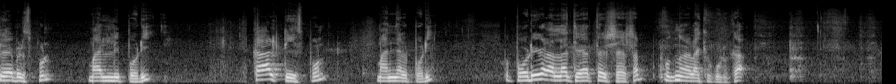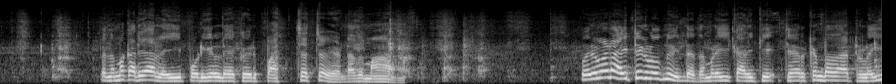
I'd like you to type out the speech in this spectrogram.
ടേബിൾ സ്പൂൺ മല്ലിപ്പൊടി കാൽ ടീസ്പൂൺ മഞ്ഞൾപ്പൊടി. ഇപ്പോൾ പൊടികളെല്ലാം ചേർത്തതിന് ശേഷം ഒന്ന് ഇളക്കി കൊടുക്കുക. ഇപ്പം നമുക്കറിയാമല്ലോ ഈ പൊടികളുടെയൊക്കെ ഒരു പച്ചച്ച വേണ്ട അത് മാറണം. ഒരുപാട് ഐറ്റങ്ങളൊന്നും ഇല്ല നമ്മുടെ ഈ കറിക്ക് ചേർക്കേണ്ടതായിട്ടുള്ള ഈ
